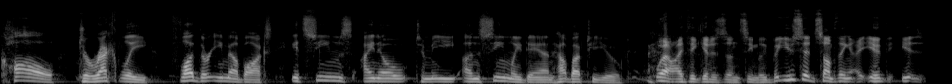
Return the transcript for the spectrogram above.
call directly, flood their email box. It seems, I know, to me, unseemly, Dan. How about to you? Well, I think it is unseemly. But you said something, it, it,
